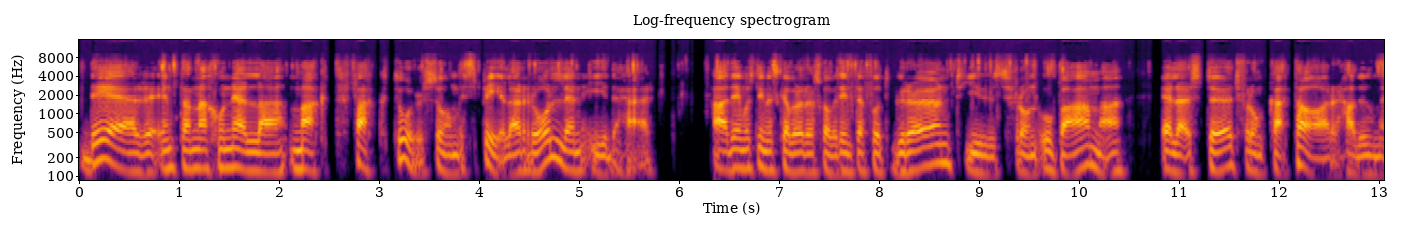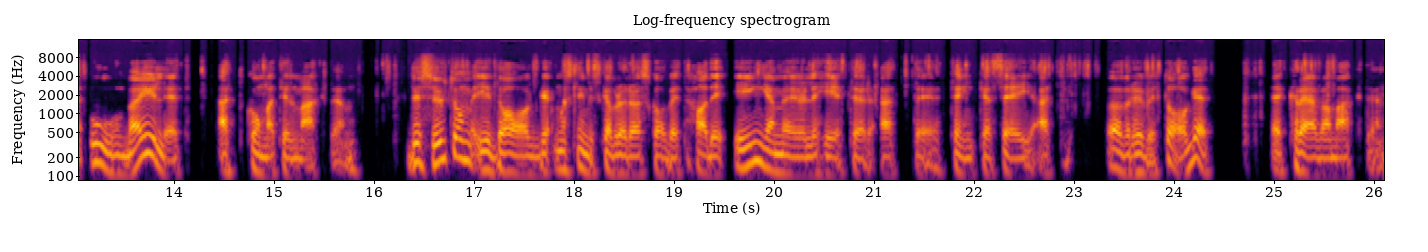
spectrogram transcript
det är internationella maktfaktor som spelar rollen i det här. Hade Muslimska brödraskapet inte fått grönt ljus från Obama eller stöd från Qatar hade det omöjligt att komma till makten. Dessutom idag, Muslimska brödraskapet hade inga möjligheter att eh, tänka sig att överhuvudtaget eh, kräva makten.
